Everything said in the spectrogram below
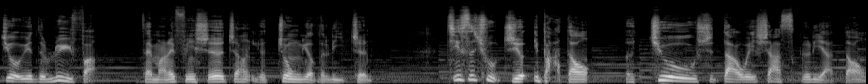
旧约的律法，在马太福音十二章一个重要的例证。祭司处只有一把刀，而就是大卫杀死歌利亚刀。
